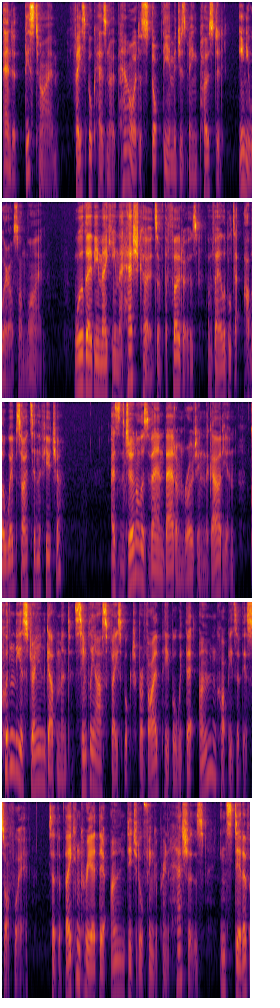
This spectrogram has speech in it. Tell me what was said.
and at this time, Facebook has no power to stop the images being posted anywhere else online. Will they be making the hash codes of the photos available to other websites in the future? As the journalist Van Badham wrote in The Guardian, couldn't the Australian government simply ask Facebook to provide people with their own copies of this software so that they can create their own digital fingerprint hashes instead of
